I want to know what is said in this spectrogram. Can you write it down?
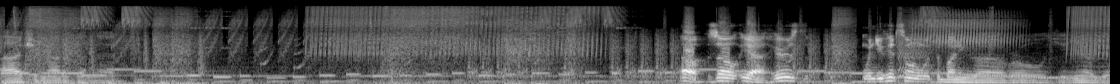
I should not have done that. Oh, so, yeah, here's... The, when you hit someone with the bunny uh, roll, you, you know, you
